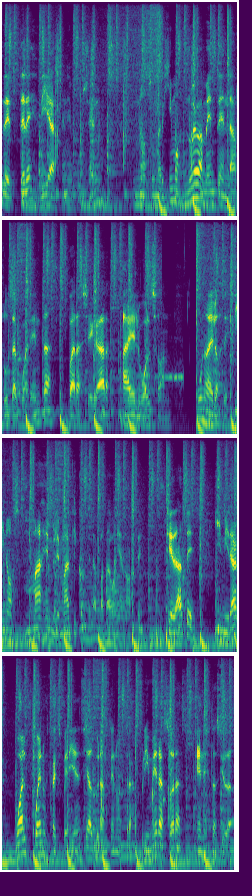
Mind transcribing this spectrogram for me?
de tres días en Epuyén, nos sumergimos nuevamente en la Ruta 40 para llegar a El Bolsón, uno de los destinos más emblemáticos de la Patagonia Norte. Quédate y mira cuál fue nuestra experiencia durante nuestras primeras horas en esta ciudad.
